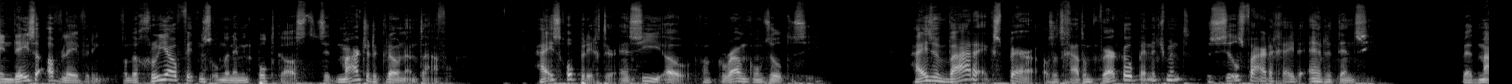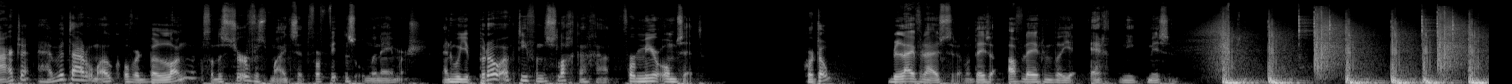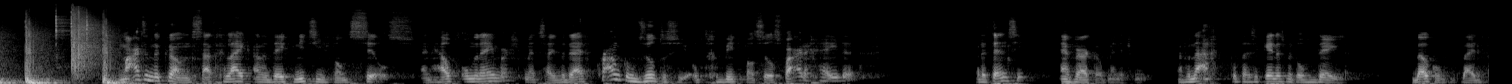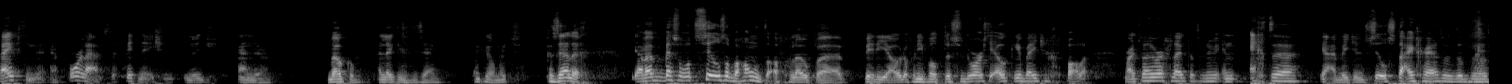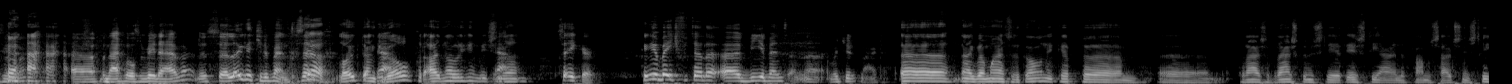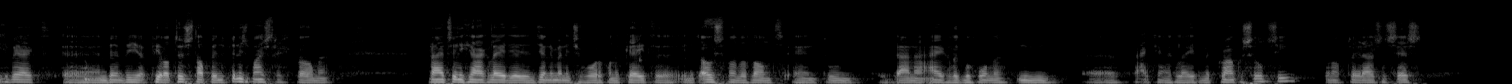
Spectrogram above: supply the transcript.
In deze aflevering van de Groei Jouw Fitnessonderneming podcast zit Maarten de Kroon aan tafel. Hij is oprichter en CEO van Crown Consultancy. Hij is een ware expert als het gaat om verkoopmanagement, salesvaardigheden en retentie. Met Maarten hebben we het daarom ook over het belang van de service mindset voor fitnessondernemers en hoe je proactief aan de slag kan gaan voor meer omzet. Kortom, blijf luisteren, want deze aflevering wil je echt niet missen. Maarten de Kroon staat gelijk aan de definitie van sales en helpt ondernemers met zijn bedrijf Crown Consultancy op het gebied van salesvaardigheden, retentie en verkoopmanagement. En vandaag komt hij zijn kennis met ons delen. Welkom bij de 15e en voorlaatste FitNation Lunch and Learn. Welkom en leuk dat jullie er zijn. Dankjewel Mitch. Gezellig. Ja, we hebben best wel wat sales al behandeld de afgelopen periode. Of in ieder geval tussendoor is die elke keer een beetje gevallen. Maar het is wel heel erg leuk dat we nu een echte, ja, een beetje een sales-tijger, zoals we dat wel noemen, eh, vandaag wel eens binnen hebben. Dus eh, leuk dat je er bent. Gezellig. Ja, leuk, dankjewel voor de uitnodiging. Mitch. Ja. Zeker. Kun je een beetje vertellen eh, wie je bent en eh, wat je doet, Maarten? Eh, nou, ik ben Maarten de Koon. Ik heb ehm, eh, van huis op reis kunnen studeren. Het eerste jaar in de farmaceutische industrie gewerkt. eh, En ben via, via wat tussenstappen in de finishbranche terechtgekomen. Bijna 20 jaar geleden general manager geworden van de keten in het oosten van het land. En toen daarna eigenlijk begonnen, nu eh, vijf jaar geleden, met Crown Consultancy vanaf 2006.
